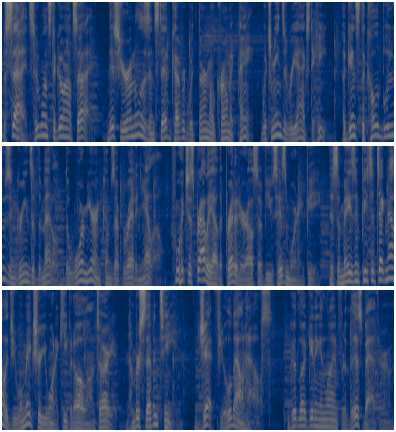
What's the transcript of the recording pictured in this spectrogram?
Besides, who wants to go outside? This urinal is instead covered with thermochromic paint, which means it reacts to heat. Against the cold blues and greens of the metal, the warm urine comes up red and yellow, which is probably how the Predator also views his morning pee. This amazing piece of technology will make sure you want to keep it all on target. Number 17. Jet Fueled Outhouse. Good luck getting in line for this bathroom.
